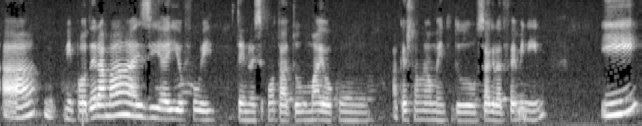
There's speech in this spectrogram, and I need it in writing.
a me empoderar mais e aí eu fui tendo esse contato maior com a questão realmente do sagrado feminino e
